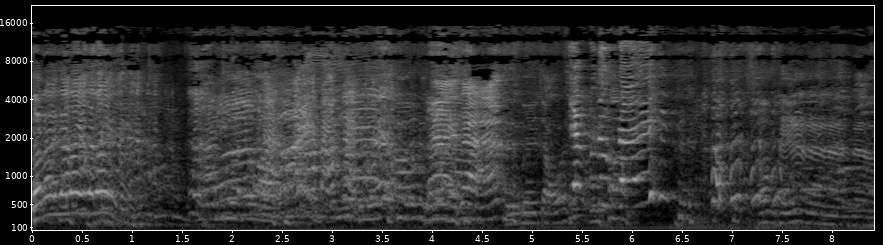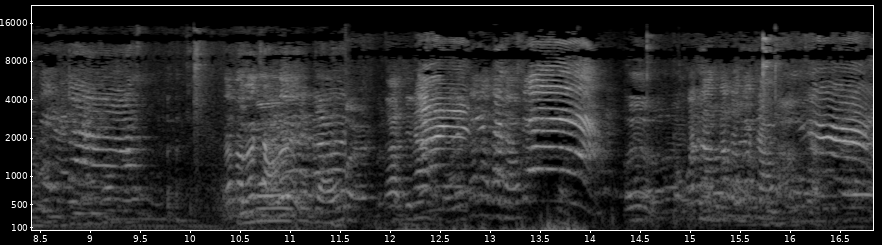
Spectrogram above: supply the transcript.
ra đây ra đây ra đây này ra em có được đấy không thế là là là các cháu à chị nào? Cắt cho các cháu ừ. Cắt cho các cháu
